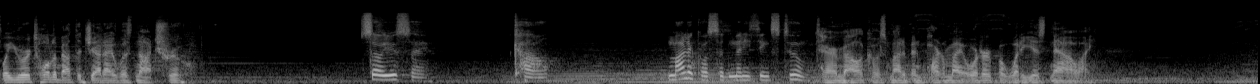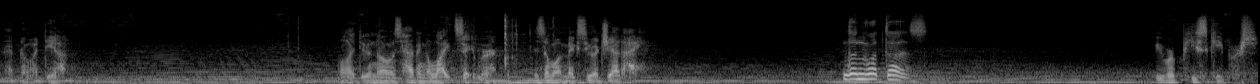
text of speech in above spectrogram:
What you were told about the Jedi was not true. So you say. Cal. Malicos said many things too. Taron Malicos might have been part of my order, but what he is now, I... I have no idea. All I do know is having a lightsaber isn't what makes you a Jedi. Then what does? We were peacekeepers.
